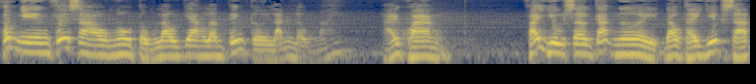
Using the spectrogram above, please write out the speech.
Thốt nhiên phía sau Ngô Tùng Lâu gian lên tiếng cười lạnh lùng nói. Hải khoan, phải du sơn các người đâu thể giết sạch,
